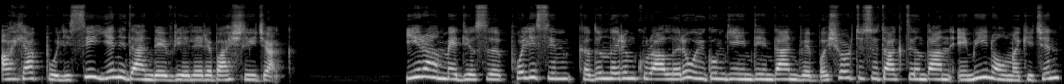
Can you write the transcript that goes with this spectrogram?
ahlak polisi yeniden devriyelere başlayacak. İran medyası polisin kadınların kurallara uygun giyindiğinden ve başörtüsü taktığından emin olmak için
